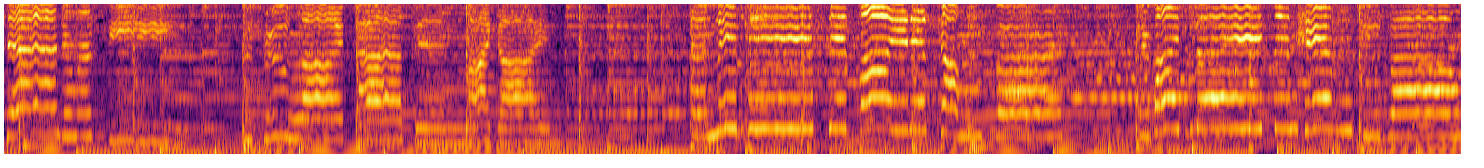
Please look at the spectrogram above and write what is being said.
tender mercy? Who through life has been my guide? And may peace divine his comfort. Through my faith in him to dwell.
